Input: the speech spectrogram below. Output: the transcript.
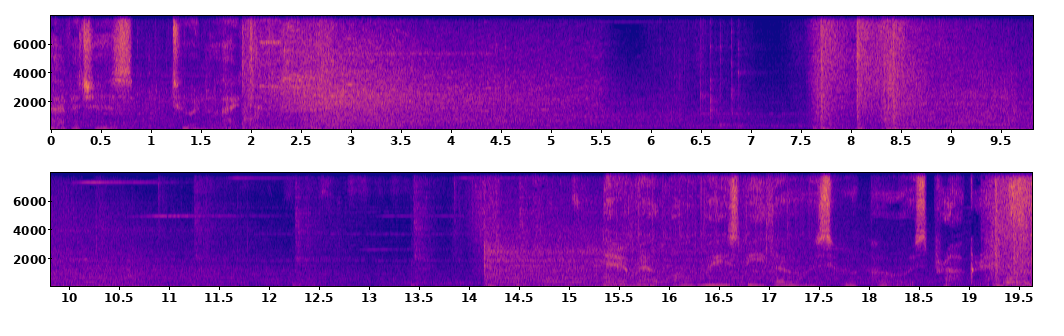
urges to enlighten. There will always be those who oppose progress.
